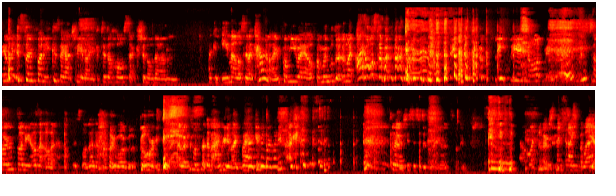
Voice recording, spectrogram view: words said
It, like it's so funny because they actually like did a whole section on um like an email or something like Caroline from UAL from Wimbledon. I'm like, I also went there. They completely ignored me. It was so funny. I was like, oh, let her have this one. Let her have her moment of glory. I went and contact them angry, like, where? Give me my money back. but no, she's just a designer. It's fine. No, I think just meant it's that I work yeah,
